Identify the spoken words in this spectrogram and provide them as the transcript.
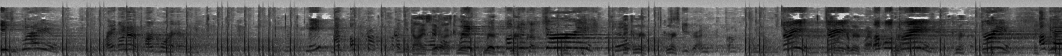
Easy. Where are you? Are you going to the parkour area? Me? I'm oh crap. I forgot to go Guys, hey guys, come here, come here, come here. three. Two. Hey, come here, come here, Speed run. Three. Three. Three. come here. Level three. come here. Three. come Okay.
